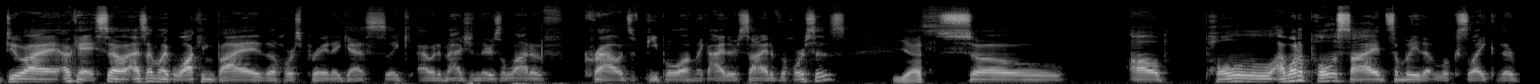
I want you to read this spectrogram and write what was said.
do I? Okay, so as I'm like walking by the horse parade, I guess like I would imagine there's a lot of crowds of people on like either side of the horses. Yes. So I'll pull. I want to pull aside somebody that looks like they're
